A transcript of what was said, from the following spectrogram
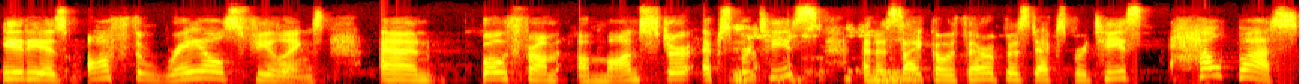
it is off the rails feelings. And both from a monster expertise and a psychotherapist expertise, help us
